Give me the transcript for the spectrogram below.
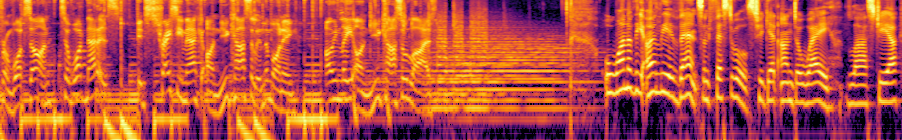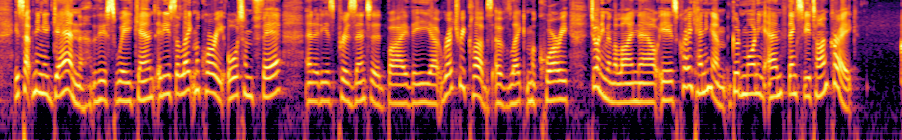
From what's on to what matters. It's Tracy Mack on Newcastle in the Morning. Only on Newcastle Live. One of the only events and festivals to get underway last year is happening again this weekend. It is the Lake Macquarie Autumn Fair and it is presented by the uh, Rotary Clubs of Lake Macquarie. Joining me on the line now is Craig Henningham. Good morning and thanks for your time, Craig.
